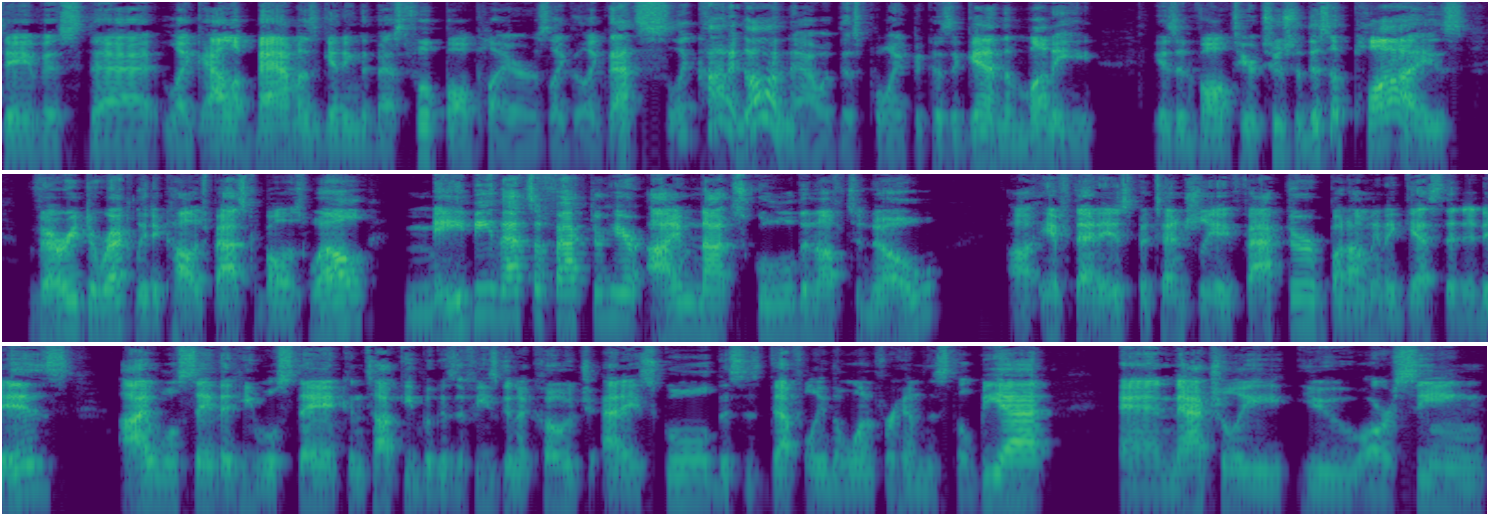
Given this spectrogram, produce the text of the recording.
Davis, that like Alabama's getting the best football players, like like that's like kind of gone now at this point because again, the money is involved here too. So this applies very directly to college basketball as well. Maybe that's a factor here. I'm not schooled enough to know uh, if that is potentially a factor, but I'm going to guess that it is. I will say that he will stay at Kentucky because if he's going to coach at a school, this is definitely the one for him to still be at. And naturally, you are seeing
